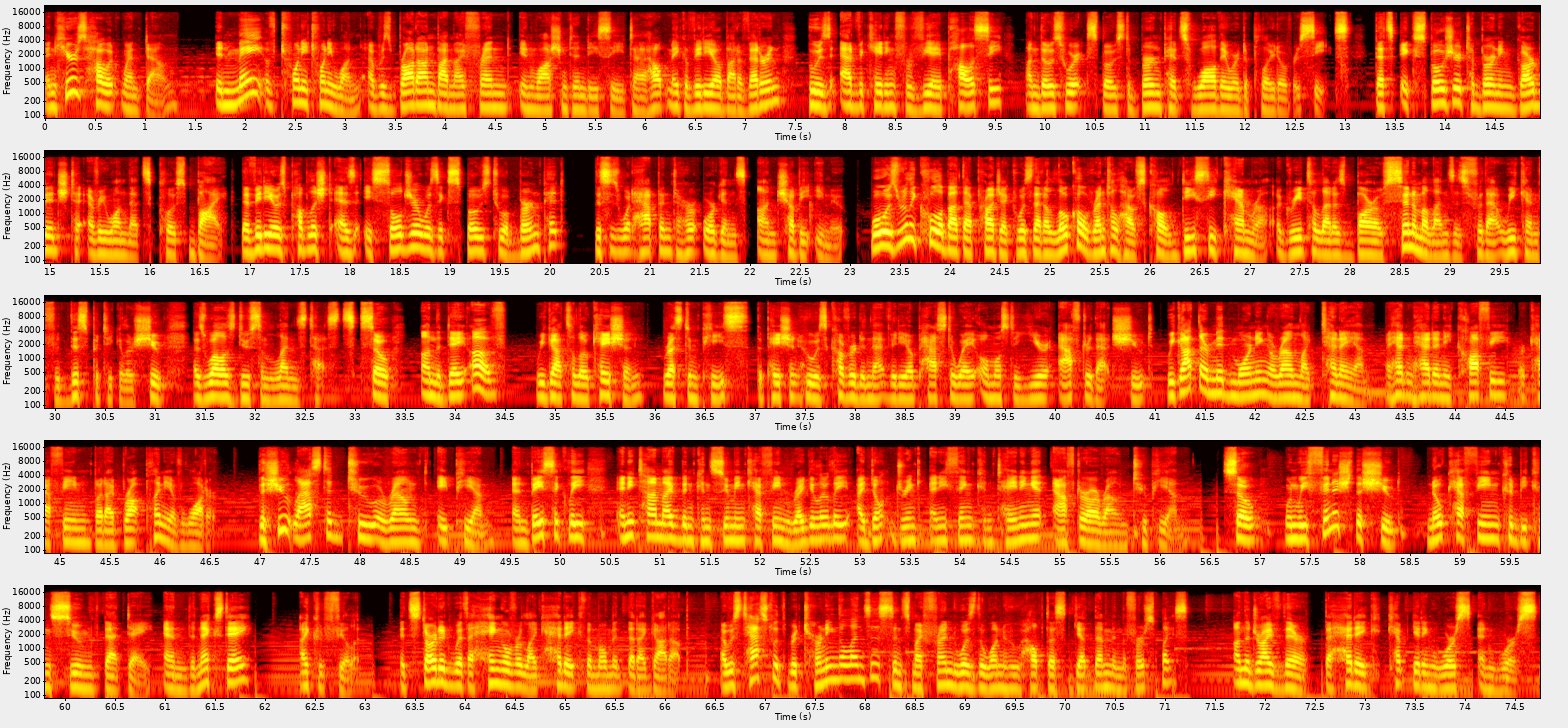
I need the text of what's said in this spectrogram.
And here's how it went down. In May of 2021, I was brought on by my friend in Washington, D.C. to help make a video about a veteran who is advocating for VA policy on those who were exposed to burn pits while they were deployed overseas. That's exposure to burning garbage to everyone that's close by. The video is published as a soldier was exposed to a burn pit. This is what happened to her organs on Chubbyemu. What was really cool about that project was that a local rental house called DC Camera agreed to let us borrow cinema lenses for that weekend for this particular shoot, as well as do some lens tests. So on the day of, we got to location, rest in peace. The patient who was covered in that video passed away almost a year after that shoot. We got there mid morning around like 10 a.m. I hadn't had any coffee or caffeine, but I brought plenty of water. The shoot lasted to around 8 p.m., and basically, anytime I've been consuming caffeine regularly, I don't drink anything containing it after around 2 p.m. So, when we finished the shoot, no caffeine could be consumed that day, and the next day, I could feel it. It started with a hangover like headache the moment that I got up. I was tasked with returning the lenses since my friend was the one who helped us get them in the first place. On the drive there, the headache kept getting worse and worse,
